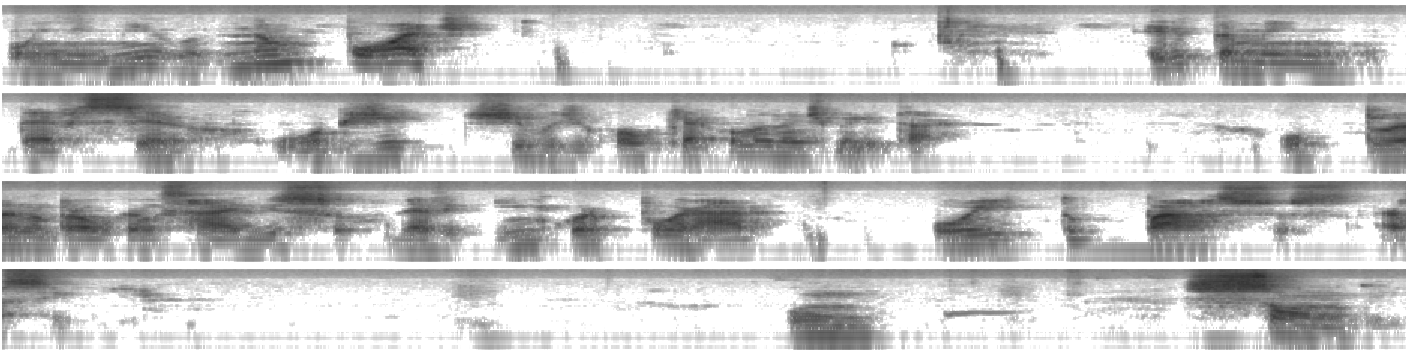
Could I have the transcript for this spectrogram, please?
o inimigo, não pode ele também deve ser o objetivo de qualquer comandante militar. O plano para alcançar isso deve incorporar oito passos a seguir. 1. Um, sonde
